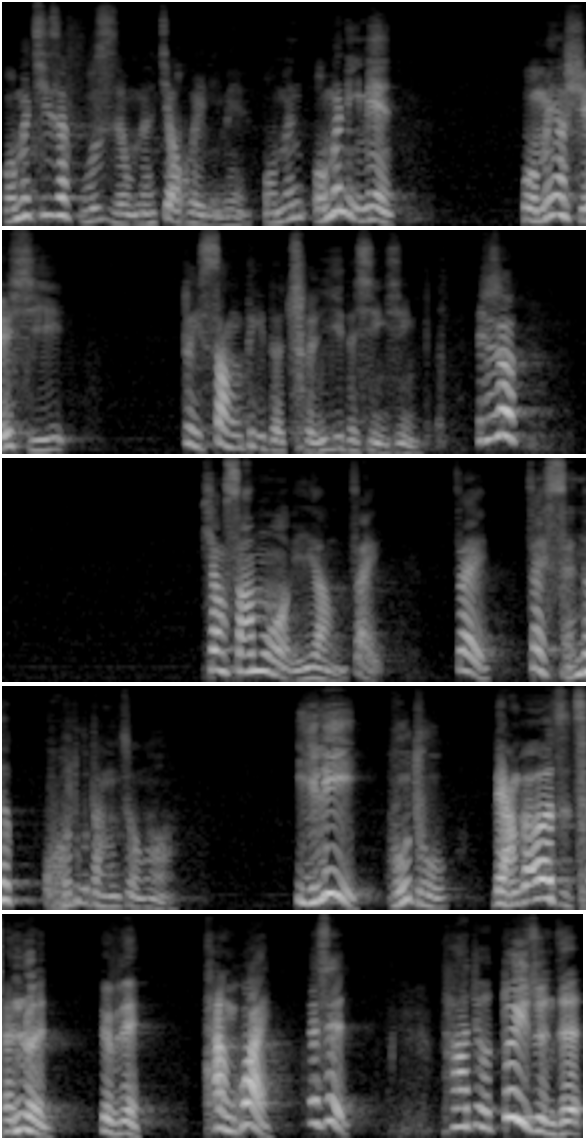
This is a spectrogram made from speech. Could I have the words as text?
我们其实在服侍我们的教会里面，我们我们里面，我们要学习对上帝的纯一的信心，也就是说，像沙漠一样，在在在神的国度当中哦，以利糊涂，两个儿子沉沦，对不对？很坏，但是他就对准着。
